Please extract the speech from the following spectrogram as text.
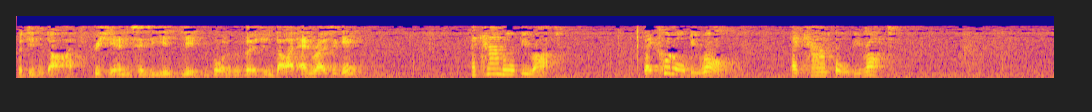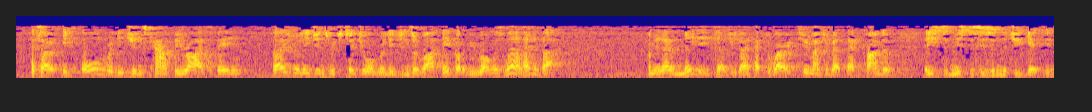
but didn't die. Christianity says he lived, born of a virgin, died, and rose again. They can't all be right. They could all be wrong, they can't all be right. And so, if all religions can't be right, then those religions which teach all religions are right, they've got to be wrong as well, haven't they? I mean, that immediately tells you you don't have to worry too much about that kind of Eastern mysticism that you get in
